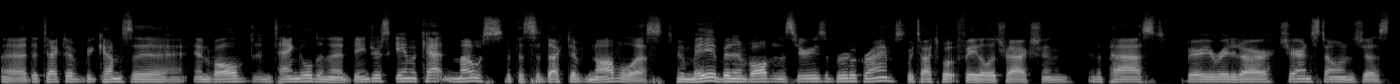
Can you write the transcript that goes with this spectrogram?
A detective becomes uh, involved, entangled in a dangerous game of cat and mouse with the seductive novelist who may have been involved in a series of brutal crimes. We talked about Fatal Attraction in the past. Very rated R. Sharon Stone's just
